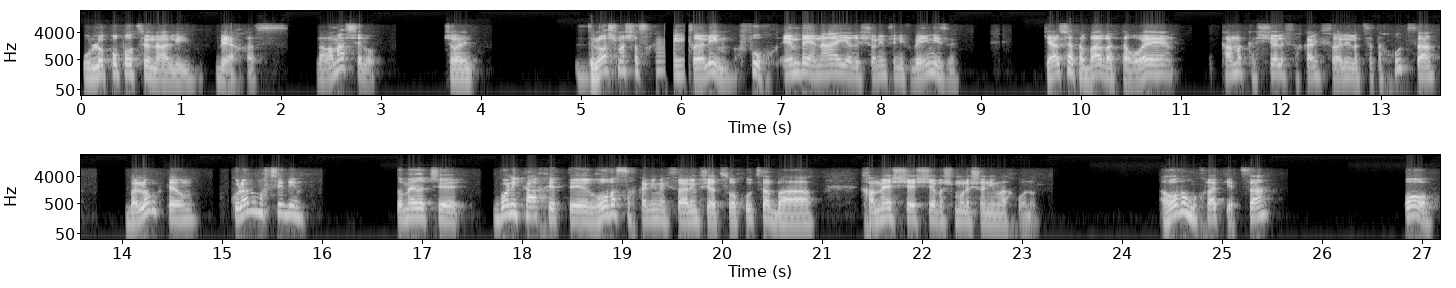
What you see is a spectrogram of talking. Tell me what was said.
הוא לא פרופורציונלי ביחס לרמה שלו. עכשיו, זה לא אשמה של השחקנים הישראלים, הפוך, הם בעיניי הראשונים שנפגעים מזה. כי אז שאתה בא ואתה רואה כמה קשה לשחקן ישראלי לצאת החוצה, בלונג טרם כולנו מפסידים. זאת אומרת שבוא ניקח את אה, רוב השחקנים הישראלים שיצאו החוצה בחמש, שש, שבע, שמונה שנים האחרונות. הרוב המוחלט יצא, או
